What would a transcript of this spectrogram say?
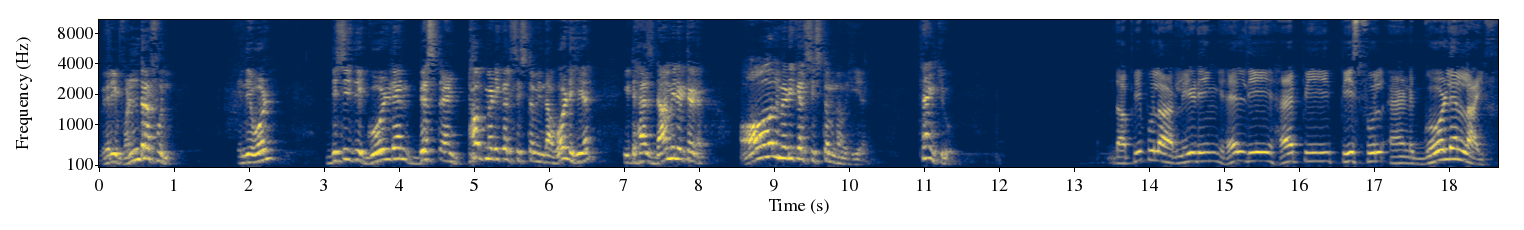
very wonderful in the world. This is the golden, best and top medical system in the world here. It has dominated all medical system now here. Thank you. The people are leading healthy, happy, peaceful and golden life.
